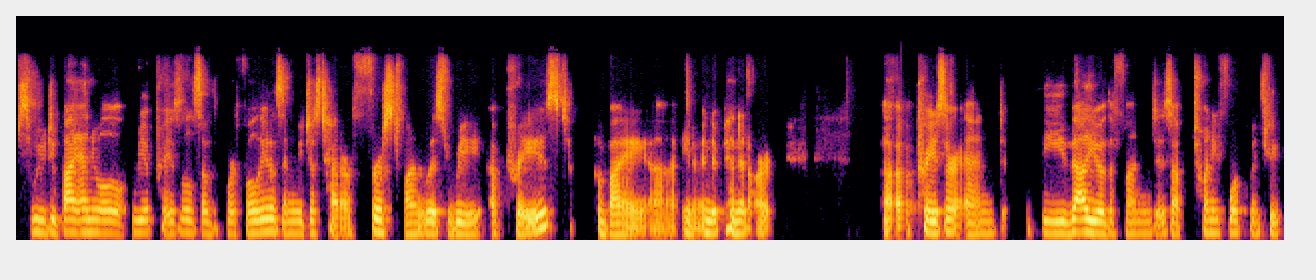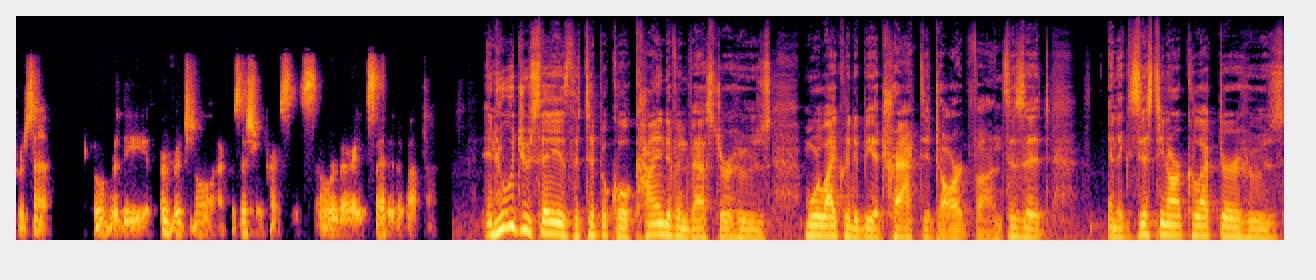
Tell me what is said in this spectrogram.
so we do biannual reappraisals of the portfolios, and we just had our first fund was reappraised by uh, you know independent art uh, appraiser, and the value of the fund is up 24.3 percent over the original acquisition prices. So we're very excited about that. And who would you say is the typical kind of investor who's more likely to be attracted to art funds? Is it an existing art collector who's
